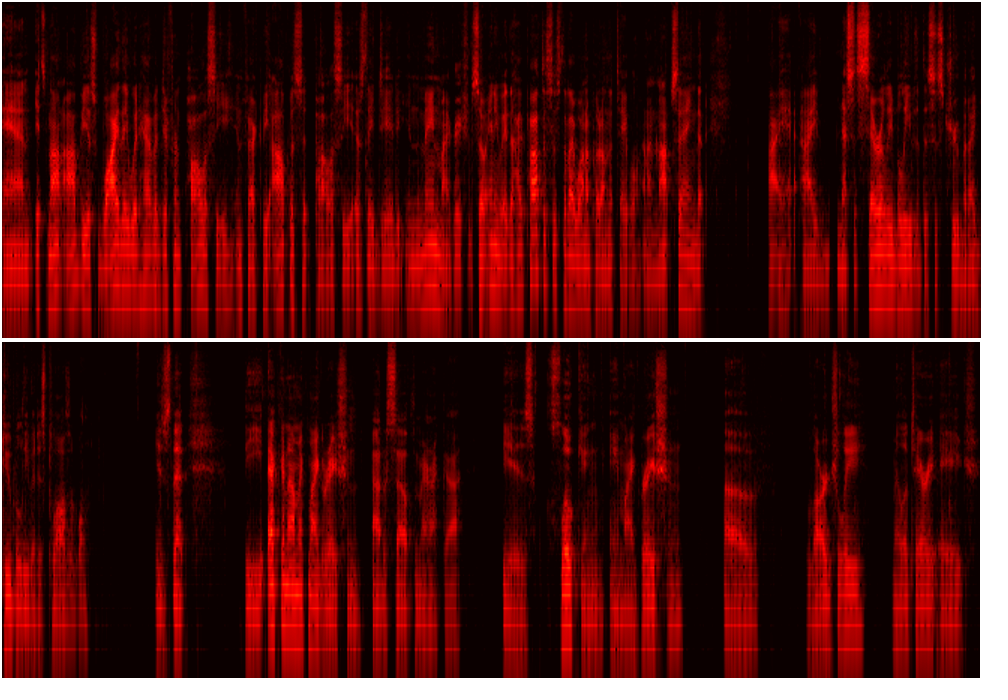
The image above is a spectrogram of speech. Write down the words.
And it's not obvious why they would have a different policy, in fact, the opposite policy as they did in the main migration. So, anyway, the hypothesis that I want to put on the table, and I'm not saying that I, I necessarily believe that this is true, but I do believe it is plausible, is that the economic migration out of South America is cloaking a migration of largely military age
